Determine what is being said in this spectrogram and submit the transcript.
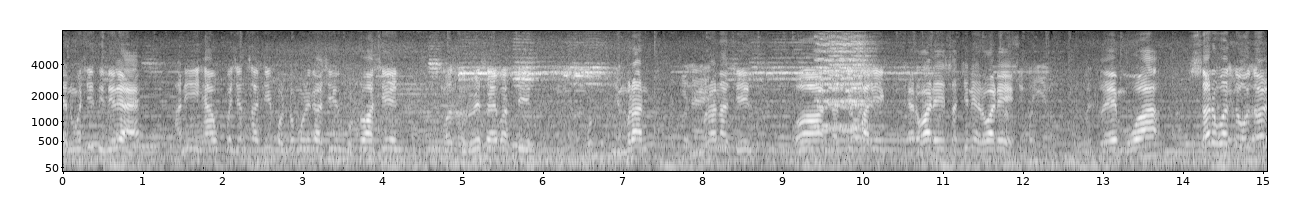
एन ओ सी दिलेले आहे. आणि ह्या उपोषणासाठी बंडू मुळगा असेल गुट्टो असेल व सुर्वेसाहेब असतील इम्रान इम्रान असेल व नसीम पारिक हेरवाडे सचिन हेरवाडे हे मुवा सर्व जवळजवळ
